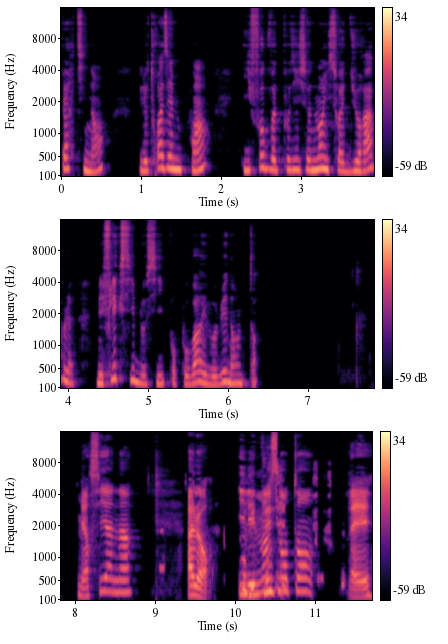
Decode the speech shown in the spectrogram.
pertinent. Et le troisième point, il faut que votre positionnement il soit durable, mais flexible aussi pour pouvoir évoluer dans le temps. Merci Anna. Alors, il est maintenant temps. Eh,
